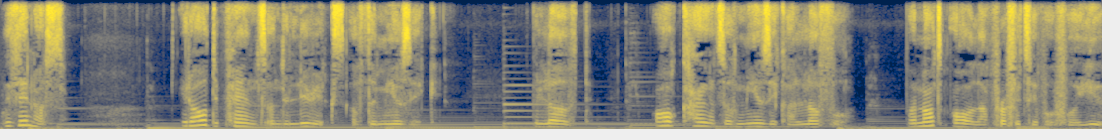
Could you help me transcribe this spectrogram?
within us. It all depends on the lyrics of the music. Beloved, all kinds of music are lawful, but not all are profitable for you.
